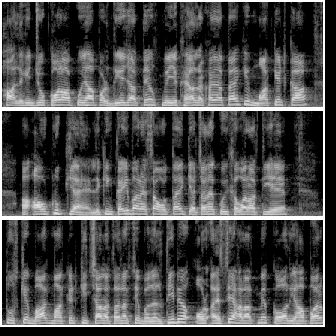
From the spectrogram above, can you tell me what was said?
हाँ लेकिन जो कॉल आपको यहाँ पर दिए जाते हैं, उसमें ये ख्याल रखा जाता है कि मार्केट का आउटलुक क्या है। लेकिन कई बार ऐसा होता है कि अचानक कोई खबर आती है तो उसके बाद मार्केट की चाल अचानक से बदलती है और ऐसे हालात में कॉल यहाँ पर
